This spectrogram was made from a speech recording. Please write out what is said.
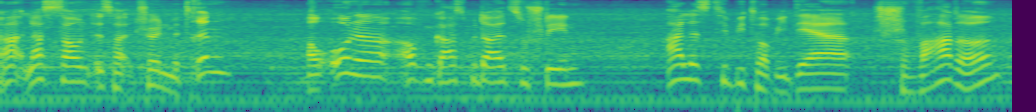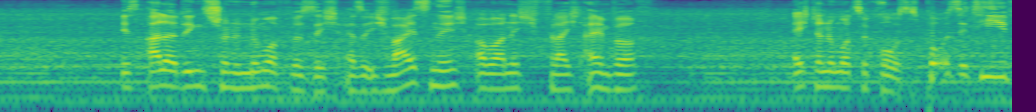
Ja, Last Sound ist halt schön mit drin. Auch ohne auf dem Gaspedal zu stehen. Alles tippitoppi. Der Schwader ist allerdings schon eine Nummer für sich. Also ich weiß nicht, aber nicht vielleicht einfach echt eine Nummer zu groß. Positiv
